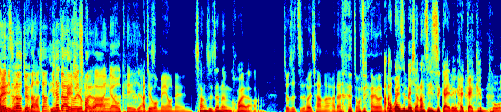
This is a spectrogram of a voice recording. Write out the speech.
每一次都觉得好像一下就可以学会了，应该 OK 这样，啊，结果没有呢，唱是真的很快啦。就是只会唱啊，啊，但是 中间还有很多啊，但是没想到这次改的还改更多，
